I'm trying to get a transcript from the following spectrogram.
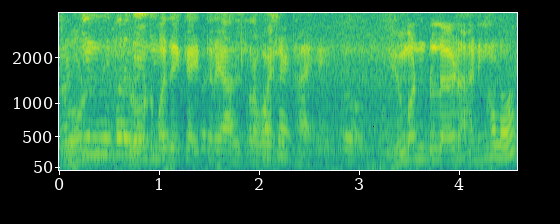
Drone drone. मध्ये काहीतरी अल्ट्राव्हायलेट आहे ह्युमन ब्लड आणि हॅलो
